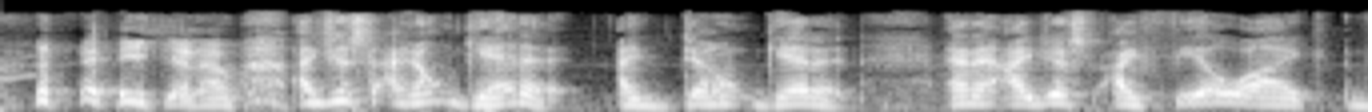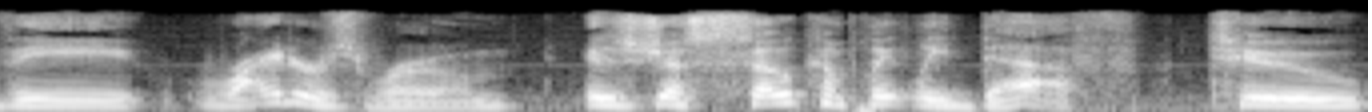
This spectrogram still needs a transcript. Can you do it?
you know, I just I don't get it. I don't get it. And I just I feel like the writers room is just so completely deaf to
